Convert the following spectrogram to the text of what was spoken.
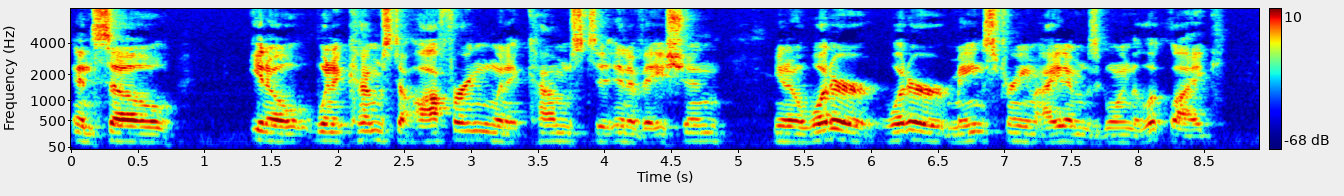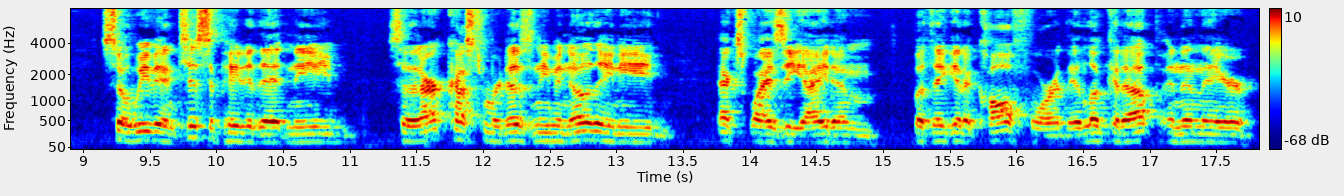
and so, you know, when it comes to offering, when it comes to innovation, you know, what are what are mainstream items going to look like? So we've anticipated that need so that our customer doesn't even know they need XYZ item, but they get a call for it, they look it up, and then they're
